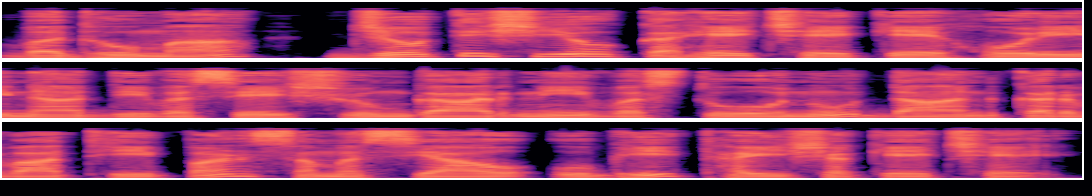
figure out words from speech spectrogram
વધુમાં, જ્યોતિષીઓ કહે છે કે હોળીના દિવસે શૃંગારની વસ્તુઓનું દાન કરવાથી પણ સમસ્યાઓ ઊભી થઈ શકે છે.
